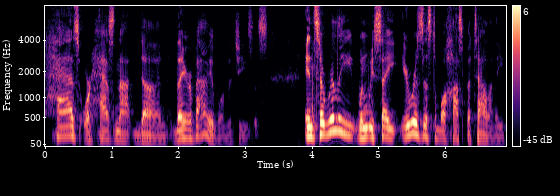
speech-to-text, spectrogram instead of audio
has or has not done, they are valuable to Jesus. And so, really, when we say irresistible hospitality,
